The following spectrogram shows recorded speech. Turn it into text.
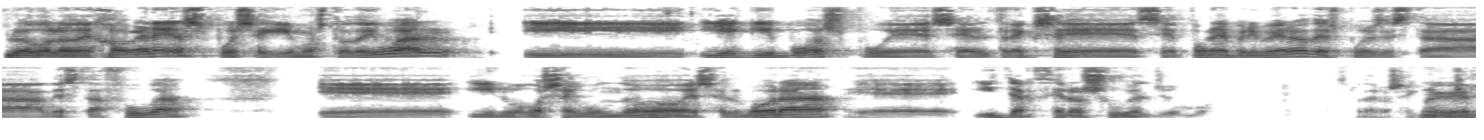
Luego lo de jóvenes, pues seguimos todo igual. Y, y equipos, pues el Trek se, se, pone primero después de esta, de esta fuga. Eh, y luego segundo es el Bora. Eh, y tercero sube el Jumbo. De los equipos Muy bien.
